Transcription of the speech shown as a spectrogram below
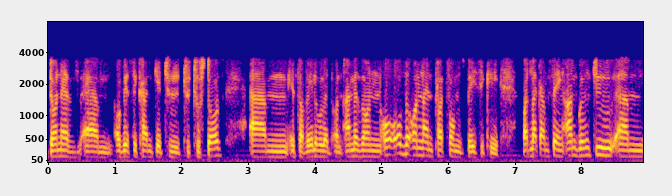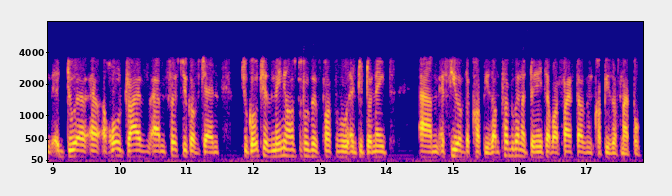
don't have, um, obviously can't get to, to, to stores. Um, it's available at, on Amazon or all the online platforms basically. But like I'm saying, I'm going to um, do a, a, whole drive um, first week of Jan to go to as many hospitals as possible and to donate um, a few of the copies. I'm probably going to donate about 5,000 copies of my book.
